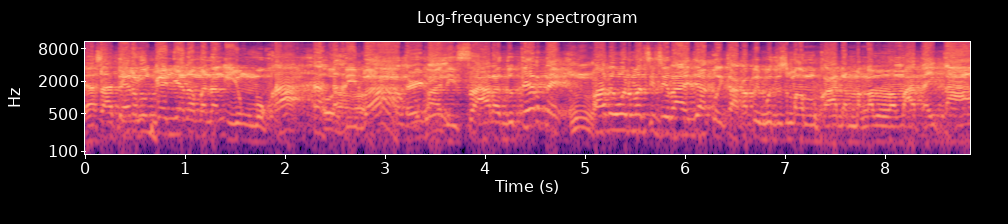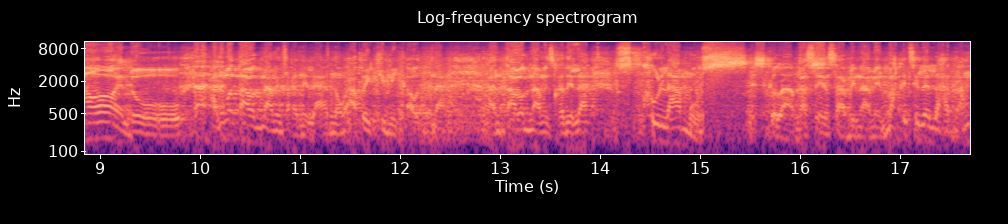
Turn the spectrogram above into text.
Nasa atin Pero kung ganyan naman ang iyong mukha, o di ba? Ang mukha ni Sara Duterte. Mm. Paano mo naman sisirahan niya kung ikakapit mo sa mga mukha ng mga mamamatay tao? Hello. ano mo tawag namin sa kanila? Nung ako'y kinick out na. Ang tawag namin sa kanila, Skulamos. Escalamos. Kasi sabi namin, bakit sila lahat ang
